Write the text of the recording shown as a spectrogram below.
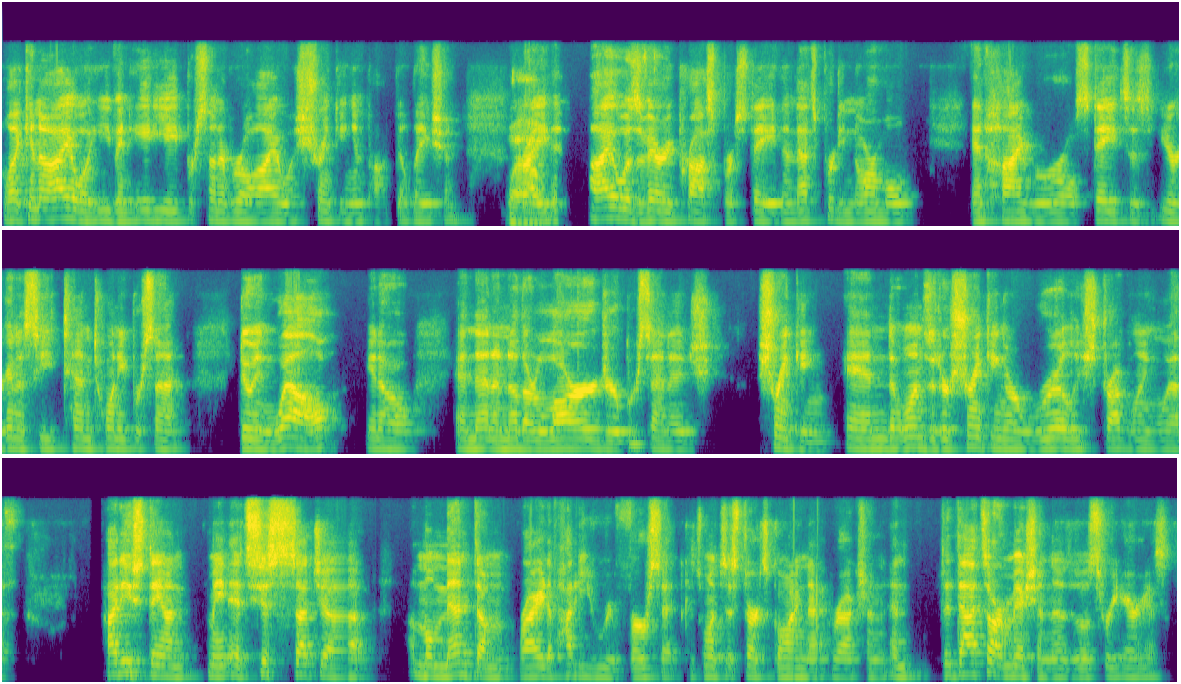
like in Iowa, even 88% of rural Iowa is shrinking in population Wow. right? Iowa is a very prosperous state, and that's pretty normal in high rural states is you're going to see 10, 20% doing well, you know, and then another larger percentage shrinking. And the ones that are shrinking are really struggling with how do you stay on? I mean, it's just such a, a momentum, right? Of how do you reverse it? Because once it starts going that direction, and th- that's our mission, those, those three areas.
